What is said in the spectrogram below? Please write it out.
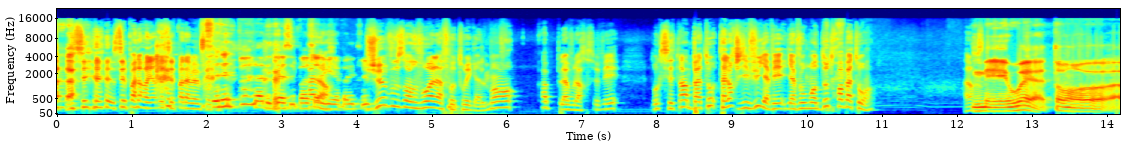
c'est c'est pas là, regardez, c'est pas la même photo. Ce n'est pas là, les gars, c'est pas ça, Alors, les gars, y a pas des trucs. Je vous envoie la photo également. Hop, là vous la recevez. Donc c'est un bateau. Tout à l'heure j'ai vu, il y avait- il y avait au moins 2-3 bateaux. Hein. Alors, Mais ouais, attends. euh,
